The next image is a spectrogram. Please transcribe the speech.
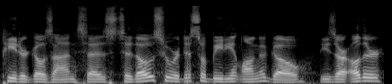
Peter goes on says, To those who were disobedient long ago, these are other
